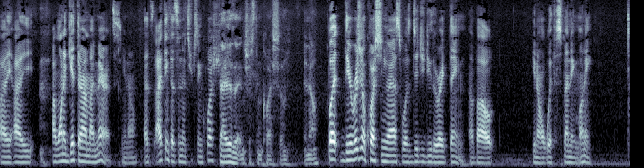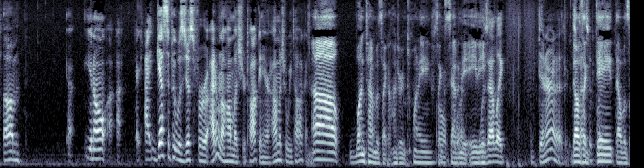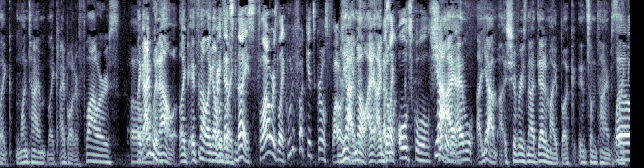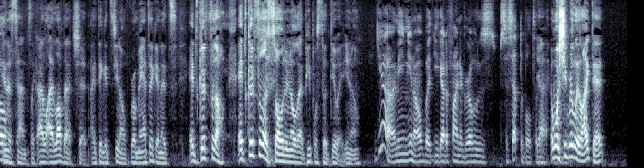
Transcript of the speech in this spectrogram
I I I want to get there on my merits. You know, that's I think that's an interesting question. That is an interesting question. You know. But the original question you asked was, did you do the right thing about, you know, with spending money? Um, you know, I, I- guess if it was just for, I don't know how much you're talking here. How much are we talking? Uh, one time was like 120. It was like Oh, 70, boy. 80. Was that like dinner at a that was like place? date. That was like one time. Like I bought her flowers. Oh. Like I went out. Like it's not like I Right, was that's like. nice. Flowers, like who the fuck gets girls flowers? Yeah, I know. I I That's don't. like old school. yeah. I, I uh, yeah. Um, uh, chivalry's not dead in my book. And sometimes, Well- like in a sense, like I I love that shit. I think it's you know romantic and it's it's good for the it's good for the soul to know that people still do it. You know. Yeah, I mean, you know, but you got to find a girl who's susceptible to Yeah. that. Well, she really liked it.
